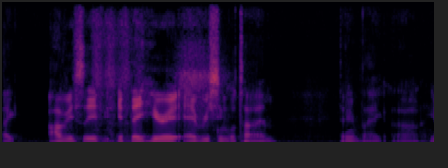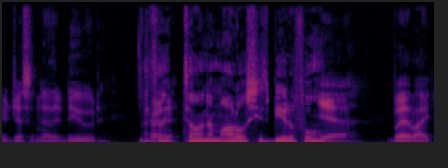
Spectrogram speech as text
Like obviously, if if they hear it every single time, they're gonna be like, "Oh, you're just another dude." That's like telling a model she's beautiful. Yeah, but like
